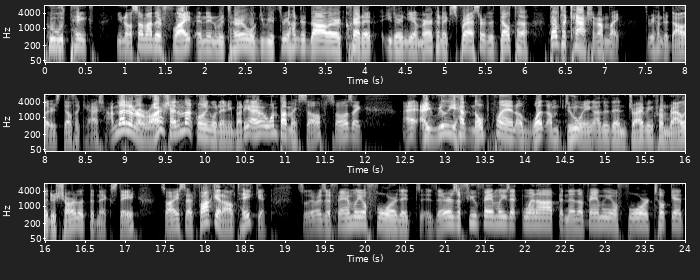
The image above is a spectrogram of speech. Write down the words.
who would take you know, some other flight, and in return we'll give you three hundred dollar credit either in the American Express or the Delta Delta Cash. And I'm like, three hundred dollars Delta Cash. I'm not in a rush. And I'm not going with anybody. I went by myself, so I was like. I, I really have no plan of what I'm doing other than driving from Raleigh to Charlotte the next day. So I said, fuck it, I'll take it. So there was a family of four. That there's a few families that went up, and then a family of four took it.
